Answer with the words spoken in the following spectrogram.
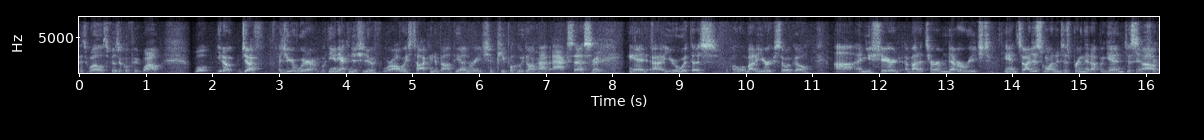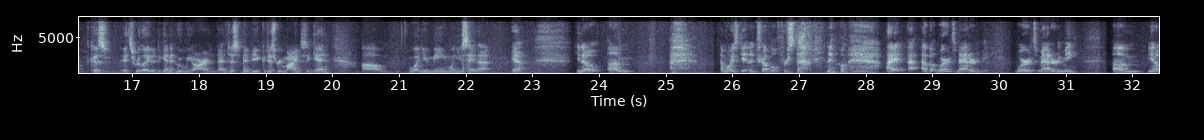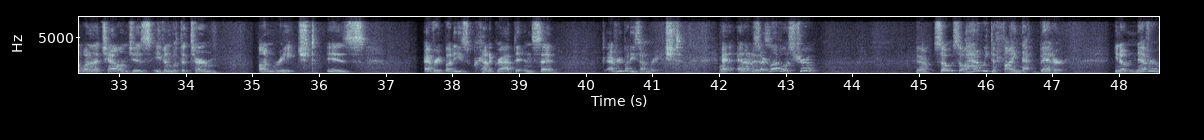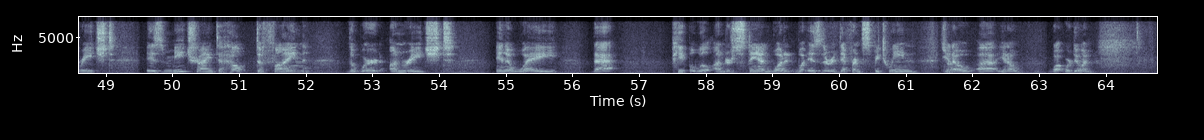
as well as physical food. Wow. Well, you know, Jeff, as you're aware, with the Antioch Initiative, we're always talking about the unreached and people who don't have access. Right. And uh, you were with us oh about a year or so ago, uh, and you shared about a term never reached. And so I just wanted to just bring that up again, just Yeah, uh, sure. because it's related again to who we are, and, and just maybe you could just remind us again um, what you mean when you say that. Yeah. You know, um, I'm always getting in trouble for stuff. You know, I, I but words matter to me. Words matter to me. Um, you know, one of the challenges, even with the term unreached, is everybody's kind of grabbed it and said everybody's unreached, Well, and, and on a certain is. level, it's true. Yeah. So so how do we define that better? You know, never reached is me trying to help define the word unreached in a way that people will understand what it, what is there a difference between Sure. you know uh, you know what we're doing.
